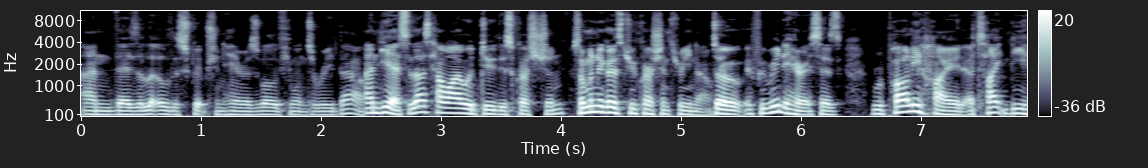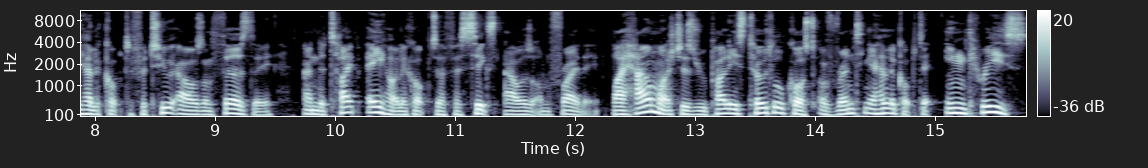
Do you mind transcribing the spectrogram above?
and there's a little description here as well if you want to read that. And yeah, so that's how I would do this question. So I'm going to go through question three now. So if we read it here, it says, Rupali hired a Type B helicopter for two hours on Thursday and a Type A helicopter for six hours on Friday. By how much does Rupali's total cost of renting a helicopter increase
